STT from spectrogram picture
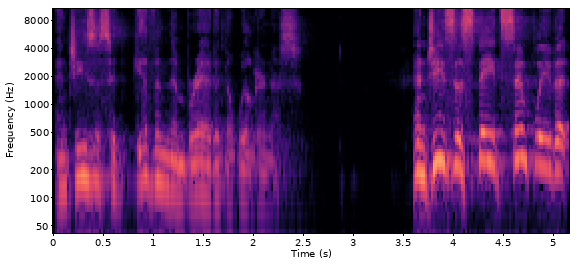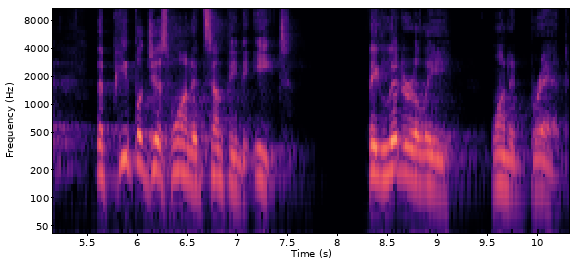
And Jesus had given them bread in the wilderness. And Jesus states simply that the people just wanted something to eat. They literally wanted bread.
